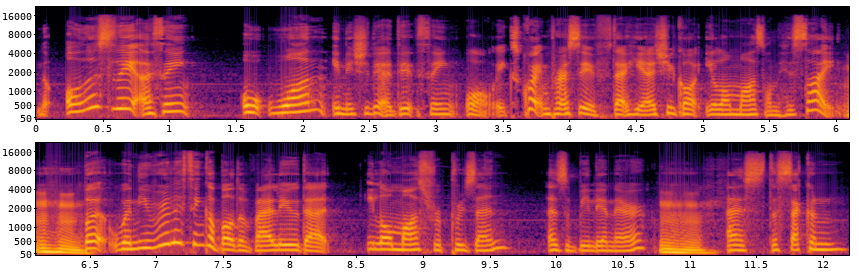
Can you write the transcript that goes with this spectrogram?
No, honestly, I think oh, one initially I did think, well, it's quite impressive that he actually got Elon Musk on his side. Mm-hmm. But when you really think about the value that Elon Musk represent as a billionaire, as the second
